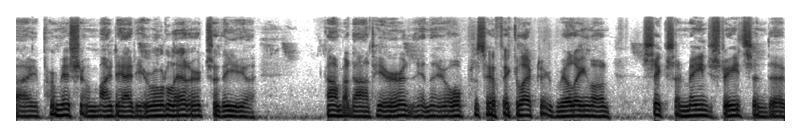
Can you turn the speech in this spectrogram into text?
by permission of my daddy, he wrote a letter to the uh, commandant here in the old Pacific Electric building on 6th and Main Streets, and uh,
